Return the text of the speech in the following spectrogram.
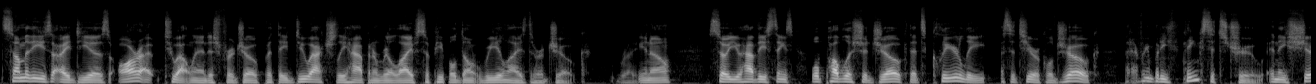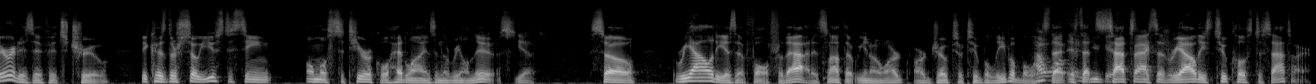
some of these ideas are too outlandish for a joke, but they do actually happen in real life, so people don't realize they're a joke. Right. You know, so you have these things. We'll publish a joke that's clearly a satirical joke, but everybody thinks it's true, and they share it as if it's true because they're so used to seeing almost satirical headlines in the real news. Yes. So reality is at fault for that. It's not that you know our, our jokes are too believable. How it's that it's that do you get sat- it's that reality is too close to satire.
